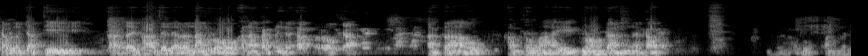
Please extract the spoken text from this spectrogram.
ครับหลังจากที่ได้ผ้าเสร็จแล้วแล้วนั่งรอคณะแป๊บหนึ่งนะครับ เราจะอากล่าวคำถวายพร้อมกันนะครับถูกฟังเลย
